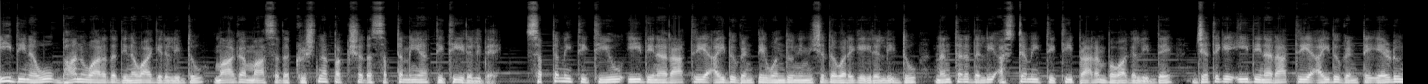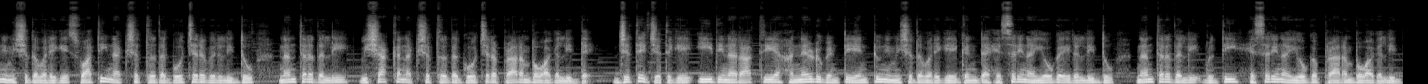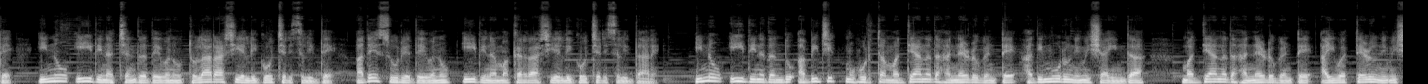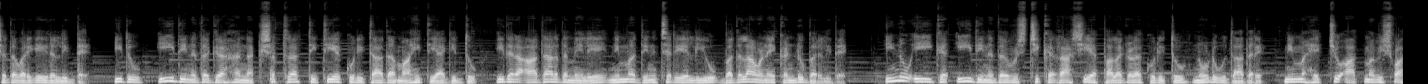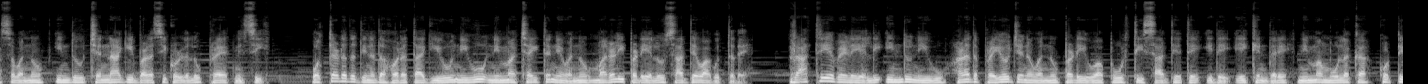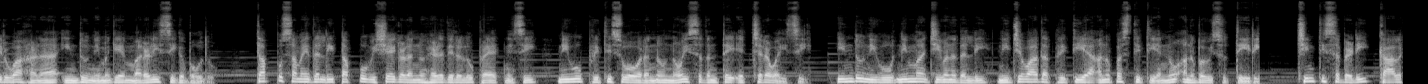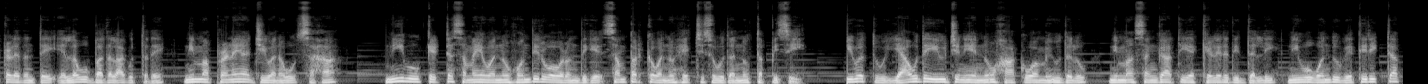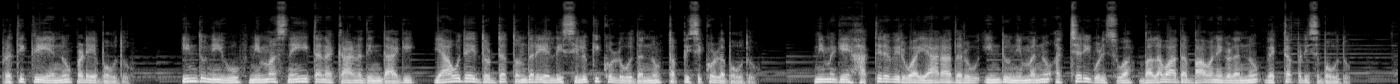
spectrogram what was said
ಈ ದಿನವು ಭಾನುವಾರದ ದಿನವಾಗಿರಲಿದ್ದು ಮಾಘ ಮಾಸದ ಕೃಷ್ಣ ಪಕ್ಷದ ಸಪ್ತಮಿಯ ತಿಥಿ ಇರಲಿದೆ. ಸಪ್ತಮಿ ತಿಥಿಯು ಈ ದಿನ ರಾತ್ರಿಯ ಐದು ಗಂಟೆ ಒಂದು ನಿಮಿಷದವರೆಗೆ ಇರಲಿದ್ದು, ನಂತರದಲ್ಲಿ ಅಷ್ಟಮಿ ತಿಥಿ ಪ್ರಾರಂಭವಾಗಲಿದ್ದೆ. ಜತೆಗೆ ಈ ದಿನ ರಾತ್ರಿಯ ಐದು ಗಂಟೆ ಎರಡು ನಿಮಿಷದವರೆಗೆ ಸ್ವಾತಿ ನಕ್ಷತ್ರದ ಗೋಚರವಿರಲಿದ್ದು, ನಂತರದಲ್ಲಿ ವಿಶಾಖ ನಕ್ಷತ್ರದ ಗೋಚರ ಪ್ರಾರಂಭವಾಗಲಿದ್ದೆ. ಜತೆ ಜತೆಗೆ ಈ ದಿನ ರಾತ್ರಿಯ ಹನ್ನೆರಡು ಗಂಟೆ ಎಂಟು ನಿಮಿಷದವರೆಗೆ ಗಂಡ ಹೆಸರಿನ ಯೋಗ ಇರಲಿದ್ದು, ನಂತರದಲ್ಲಿ ವೃದ್ಧಿ ಹೆಸರಿನ ಯೋಗ ಪ್ರಾರಂಭವಾಗಲಿದ್ದೆ. ಇನ್ನು ಈ ದಿನ ಚಂದ್ರದೇವನು ತುಲಾರಾಶಿಯಲ್ಲಿ ಗೋಚರಿಸಲಿದ್ದೆ. ಅದೇ ಸೂರ್ಯದೇವನು ಈ ದಿನ ಮಕರ ರಾಶಿಯಲ್ಲಿ ಗೋಚರಿಸಲಿದ್ದಾನೆ ಇನ್ನು ಈ ದಿನದಂದು ಅಭಿಜಿತ್ ಮುಹೂರ್ತ ಮಧ್ಯಾಹ್ನದ ಹನ್ನೆರಡು ಗಂಟೆ ಹದಿಮೂರು ನಿಮಿಷ ಇಂದ ಮಧ್ಯಾಹ್ನದ ಹನ್ನೆರಡು ಗಂಟೆ ಐವತ್ತೇಳು ನಿಮಿಷದವರೆಗೆ ಇರಲಿದ್ದೆ ಇದು ಈ ದಿನದ ಗ್ರಹ ನಕ್ಷತ್ರ ತಿಥಿಯ ಕುರಿತಾದ ಮಾಹಿತಿಯಾಗಿದ್ದು, ಇದರ ಆಧಾರದ ಮೇಲೆಯೇ ನಿಮ್ಮ ದಿನಚರಿಯಲ್ಲಿಯೂ ಬದಲಾವಣೆ ಕಂಡು ಬರಲಿದೆ ಇನ್ನು ಈಗ ಈ ದಿನದ ವೃಶ್ಚಿಕ ರಾಶಿಯ ಫಲಗಳ ಕುರಿತು ನೋಡುವುದಾದರೆ, ನಿಮ್ಮ ಹೆಚ್ಚು ಆತ್ಮವಿಶ್ವಾಸವನ್ನು ಇಂದು ಚೆನ್ನಾಗಿ ಬಳಸಿಕೊಳ್ಳಲು ಪ್ರಯತ್ನಿಸಿ. ಒತ್ತಡದ ದಿನದ ಹೊರತಾಗಿಯೂ ನೀವು ನಿಮ್ಮ ಚೈತನ್ಯವನ್ನು ಮರಳಿ ಪಡೆಯಲು ಸಾಧ್ಯವಾಗುತ್ತದೆ. ರಾತ್ರಿಯ ವೇಳೆಯಲ್ಲಿ ಇಂದು ನೀವು ಹಣದ ಪ್ರಯೋಜನವನ್ನು ಪಡೆಯುವ ಪೂರ್ತಿ ಸಾಧ್ಯತೆ ಇದೆ, ಏಕೆಂದರೆ ನಿಮ್ಮ ಮೂಲಕ ಕೊಟ್ಟಿರುವ ಹಣ ಇಂದು ನಿಮಗೆ ಮರಳಿ ಸಿಗಬಹುದು. ತಪ್ಪು ಸಮಯದಲ್ಲಿ ತಪ್ಪು ವಿಷಯಗಳನ್ನು ಹೇಳದಿರಲು ಪ್ರಯತ್ನಿಸಿ, ನೀವು ಪ್ರೀತಿಸುವವರನ್ನು ನೋಯಿಸದಂತೆ ಎಚ್ಚರ ವಹಿಸಿ. ಇಂದು ನೀವು ನಿಮ್ಮ ಜೀವನದಲ್ಲಿ ನಿಜವಾದ ಪ್ರೀತಿಯ ಅನುಪಸ್ಥಿತಿಯನ್ನು ಅನುಭವಿಸುತ್ತೀರಿ. ಚಿಂತಿಸಬೇಡಿ, ಕಾಲ ಕಳೆದಂತೆ ಎಲ್ಲವೂ ಬದಲಾಗುತ್ತದೆ, ನಿಮ್ಮ ಪ್ರಣಯ ಜೀವನವೂ ಸಹ. ನೀವು ಕೆಟ್ಟ ಸಮಯವನ್ನು ಹೊಂದಿರುವವರೊಂದಿಗೆ ಸಂಪರ್ಕವನ್ನು ಹೆಚ್ಚಿಸುವುದನ್ನು ತಪ್ಪಿಸಿ. ಇವತ್ತು ಯಾವುದೇ ಯೋಜನೆಯನ್ನು ಹಾಕುವ ಮೀದಲು ನಿಮ್ಮ ಸಂಗಾತಿಯ ಕೆಳರದಿದ್ದಲ್ಲಿ ನೀವು ಒಂದು ವ್ಯತಿರಿಕ್ತ ಪ್ರತಿಕ್ರಿಯೆಯನ್ನು ಪಡೆಯಬಹುದು. ಇಂದು ನೀವು ನಿಮ್ಮ ಸ್ನೇಹಿತನ ಕಾರಣದಿಂದಾಗಿ ಯಾವುದೇ ದೊಡ್ಡ ತೊಂದರೆಯಲ್ಲಿ ಸಿಲುಕಿಕೊಳ್ಳುವುದನ್ನು ತಪ್ಪಿಸಿಕೊಳ್ಳಬಹುದು. ನಿಮಗೆ ಹತ್ತಿರವಿರುವ ಯಾರಾದರೂ ಇಂದು ನಿಮ್ಮನ್ನು ಅಚ್ಚರಿಗೊಳಿಸುವ ಬಲವಾದ ಭಾವನೆಗಳನ್ನು ವ್ಯಕ್ತಪಡಿಸಬಹುದು.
